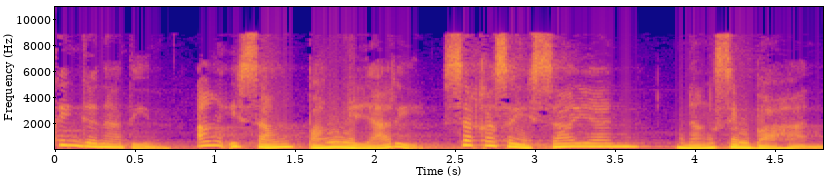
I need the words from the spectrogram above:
Pakinggan natin ang isang pangyayari sa kasaysayan ng simbahan.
